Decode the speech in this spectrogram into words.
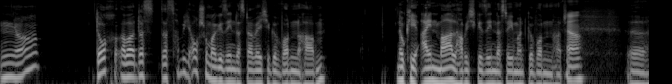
ja. Doch, aber das, das habe ich auch schon mal gesehen, dass da welche gewonnen haben. Okay, einmal habe ich gesehen, dass da jemand gewonnen hat. Ja. Äh,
